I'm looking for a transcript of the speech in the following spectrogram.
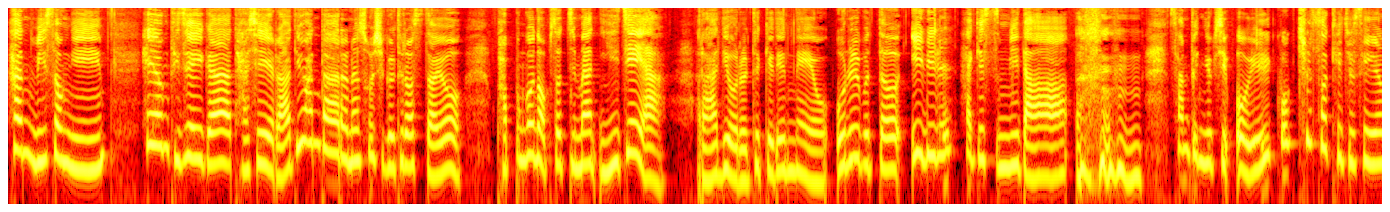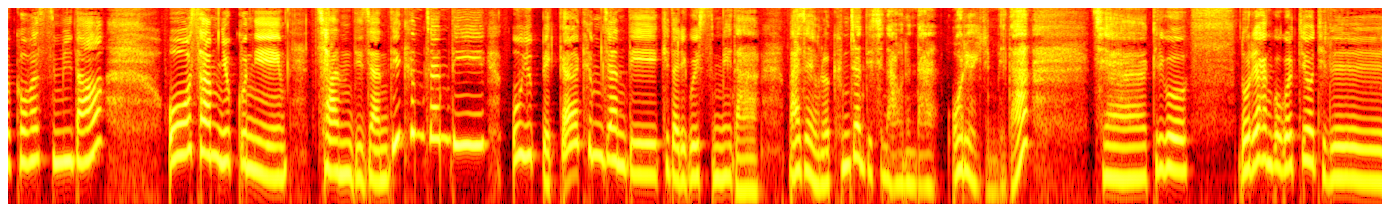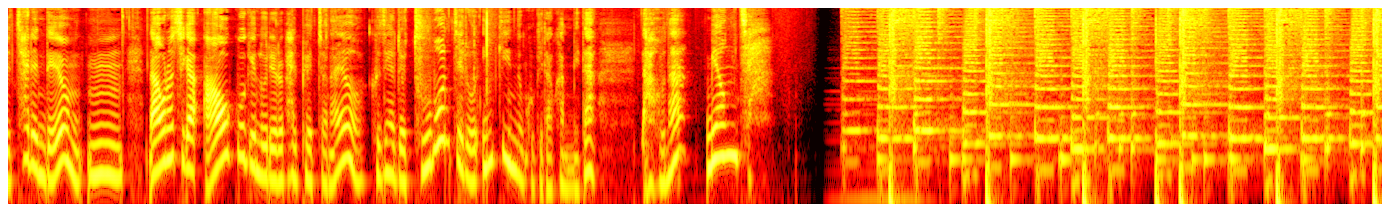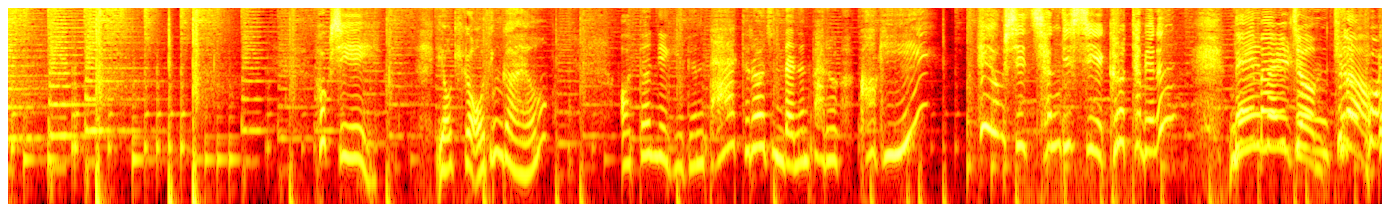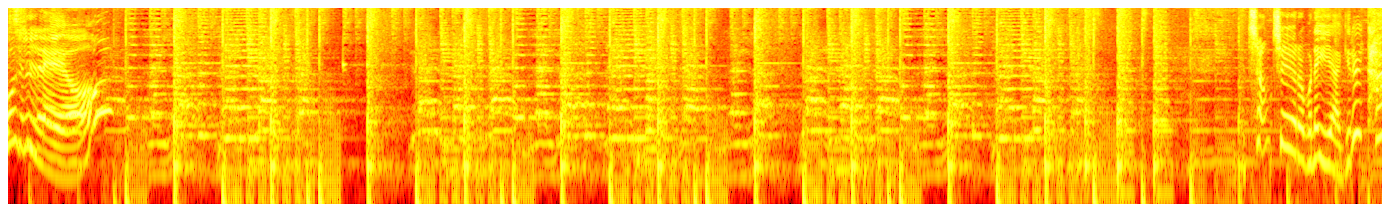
한미성님, 혜영 DJ가 다시 라디오 한다라는 소식을 들었어요. 바쁜 건 없었지만 이제야 라디오를 듣게 됐네요. 오늘부터 1일 하겠습니다. 365일 꼭 출석해주세요. 고맙습니다. 5369님, 잔디, 잔디, 금잔디, 우유빛깔 금잔디 기다리고 있습니다. 맞아요. 오늘 금잔디씨 나오는 날, 월요일입니다. 자, 그리고 노래 한 곡을 띄워드릴 차례인데요. 음, 나훈아 씨가 아홉 곡의 노래를 발표했잖아요. 그 중에 두 번째로 인기 있는 곡이라고 합니다. 나훈아 명자. 혹시 여기가 어딘가요? 어떤 얘기든 다 들어준다는 바로 거기? 혜영 씨, 잔디 씨, 그렇다면은 내 말 좀 들어보실래요? 청취자 여러분의 이야기를 다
